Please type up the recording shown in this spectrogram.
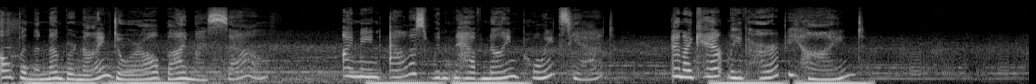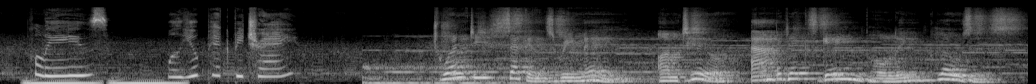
open the number 9 door all by myself. I mean, Alice wouldn't have 9 points yet, and I can't leave her behind. Please, will you pick Betray? 20 seconds remain until Ambidex game polling closes.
